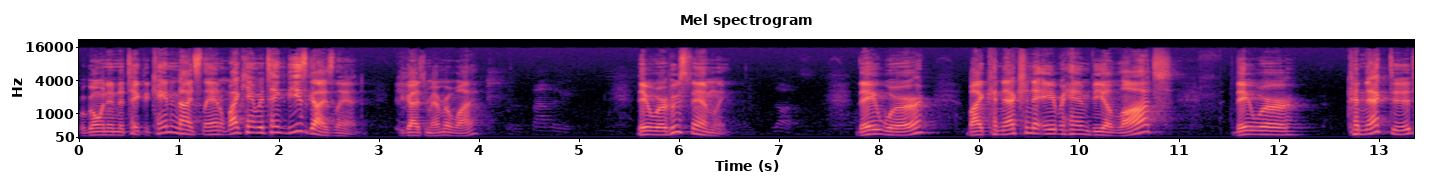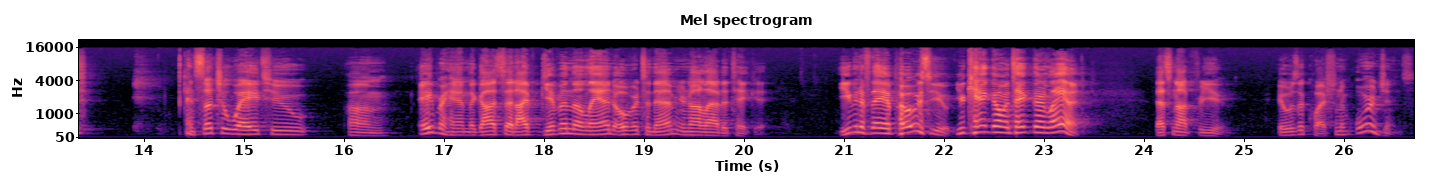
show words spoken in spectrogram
We're going in to take the Canaanites' land. Why can't we take these guys' land? You guys remember why? They were whose family? They were, by connection to Abraham via Lot, they were connected in such a way to um, Abraham that God said, I've given the land over to them, you're not allowed to take it. Even if they oppose you, you can't go and take their land. That's not for you. It was a question of origins.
